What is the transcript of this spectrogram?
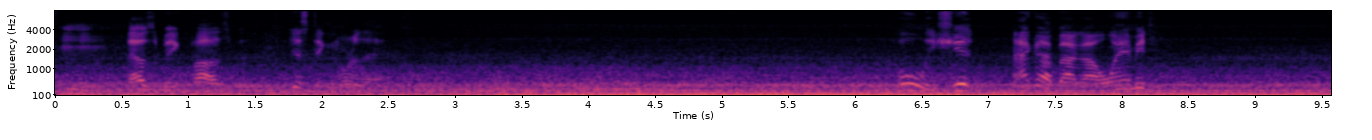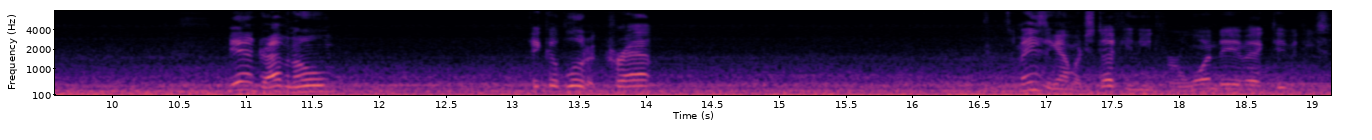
Hmm, that was a big pause, but just ignore that. Holy shit, I got back all whammied. Yeah, driving home, pick up load of crap. Amazing how much stuff you need for one day of activities.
